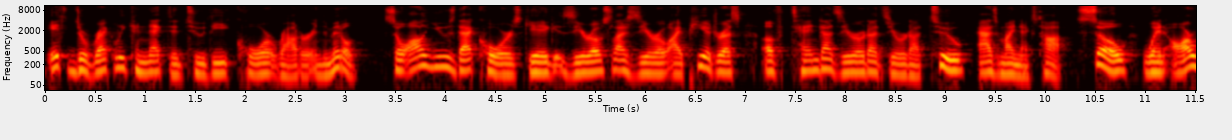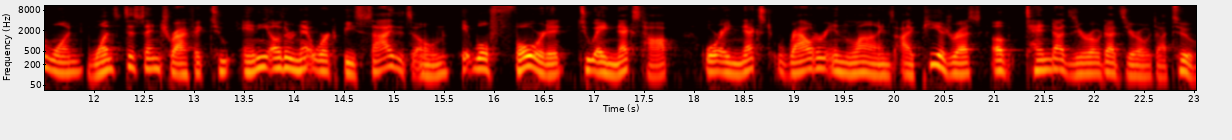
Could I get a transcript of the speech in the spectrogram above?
it's directly connected to the core router in the middle. So I'll use that core's gig 0 slash 0 IP address of 10.0.0.2 as my next hop. So when R1 wants to send traffic to any other network besides its own, it will forward it to a next hop or a next router in line's IP address of 10.0.0.2.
